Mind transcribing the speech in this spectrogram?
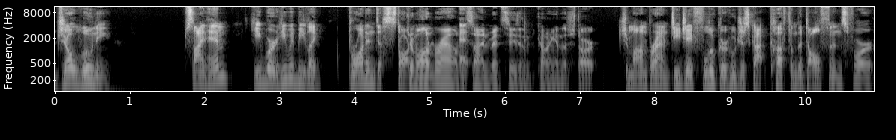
Joe Looney, sign him, he were he would be like brought in to start. Jamon Brown Eh. signed midseason coming in the start. Jamon Brown, DJ Fluker, who just got cut from the Dolphins for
